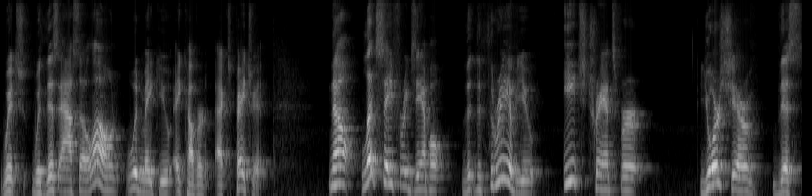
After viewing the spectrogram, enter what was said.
which with this asset alone would make you a covered expatriate. Now, let's say, for example, that the three of you each transfer your share of this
